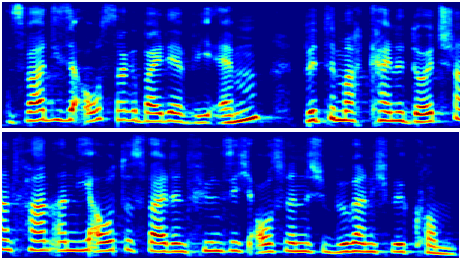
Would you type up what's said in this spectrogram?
Das war diese Aussage bei der WM. Bitte macht keine Deutschlandfahren an die Autos, weil dann fühlen sich ausländische Bürger nicht willkommen.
